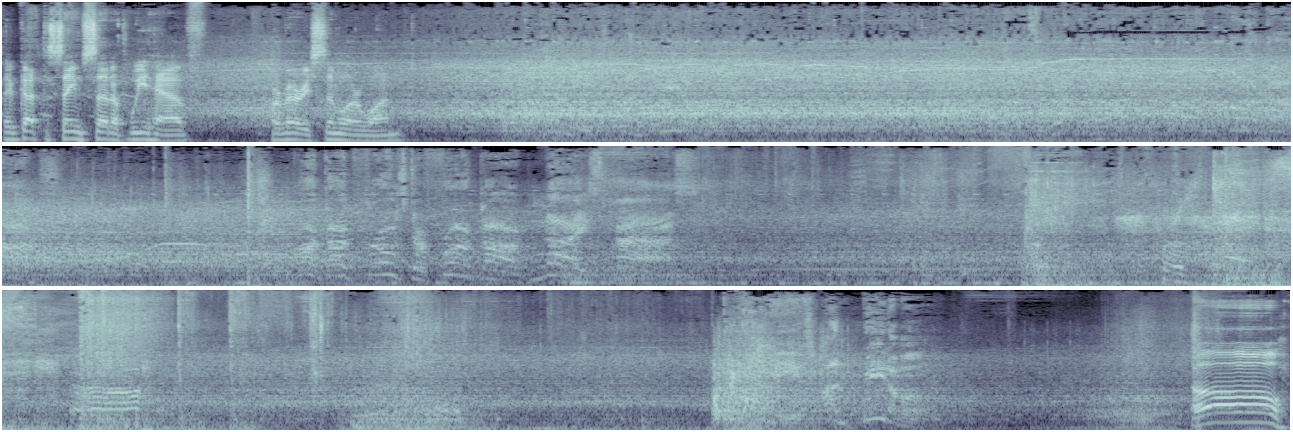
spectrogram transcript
They've got the same setup we have, or a very similar one. Frogdog throws to Frogdog. Nice pass. He's unbeatable. Oh!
